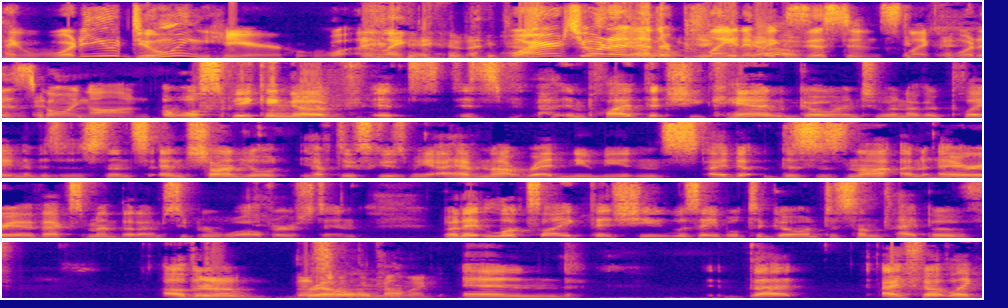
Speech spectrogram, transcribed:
like what are you doing here? Wh- Like, Like, why aren't you on just go- another plane of go. existence? Like, what is going on? Oh, Well, speaking of, it's it's implied that she can go into another plane of existence. And Sean, you'll have to excuse me. I have not read New Mutants. I d- this is not Mm-hmm. an area of X Men that I'm super well versed in. But it looks like that she was able to go into some type of other Yeah, that's from the realm, comic. and that I felt like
